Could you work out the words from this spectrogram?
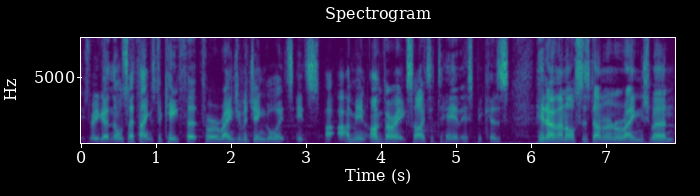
It's really good, and also thanks to Keith for, for arranging the jingle. It's it's. I, I mean, I'm very excited to hear this because Hiddo Van Os has done an arrangement,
